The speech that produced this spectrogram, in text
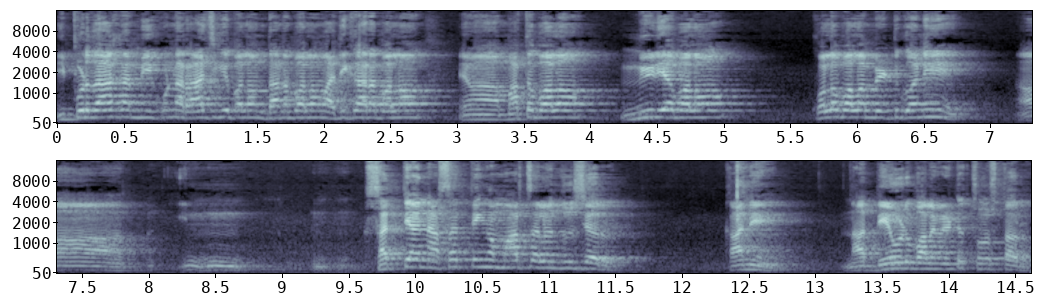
ఇప్పుడు దాకా మీకున్న రాజకీయ బలం ధనబలం అధికార బలం మత బలం మీడియా బలం కుల బలం పెట్టుకొని సత్యాన్ని అసత్యంగా మార్చాలని చూశారు. కానీ నా దేవుడు బలం ఏంటో చూస్తారు.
